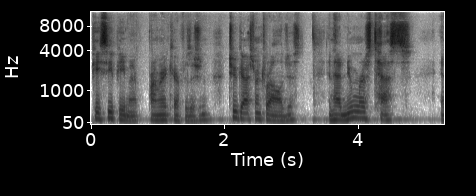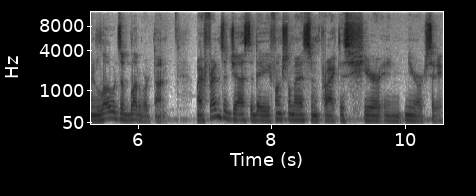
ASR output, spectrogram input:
PCP, my primary care physician, two gastroenterologists, and had numerous tests and loads of blood work done. My friend suggested a functional medicine practice here in New York City.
